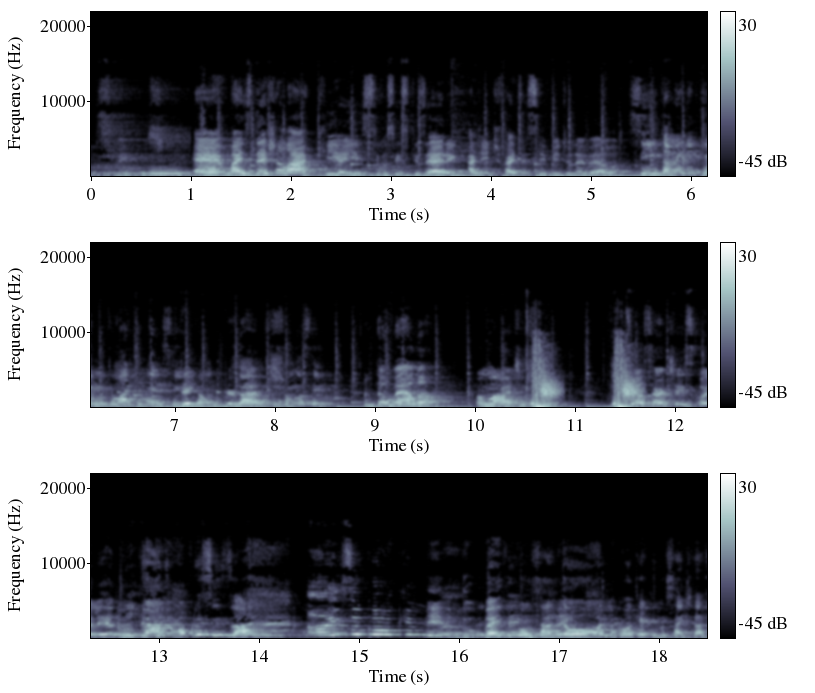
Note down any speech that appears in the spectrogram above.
Infelizmente. É, mas deixa lá que aí, se vocês quiserem, a gente faz esse vídeo, né, Bela? Sim, também tem que ter muito like nesse. Tem, então, verdade. Já, com você. Então, Bela, Vamos lá. bate aqui. Boa sorte escolhendo. Obrigada, eu vou precisar. Ai, socorro, que medo. Vai Mas é computador, já coloquei aqui no site da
